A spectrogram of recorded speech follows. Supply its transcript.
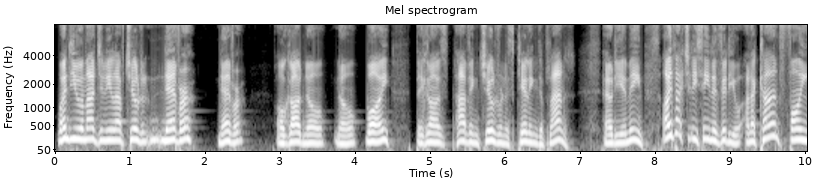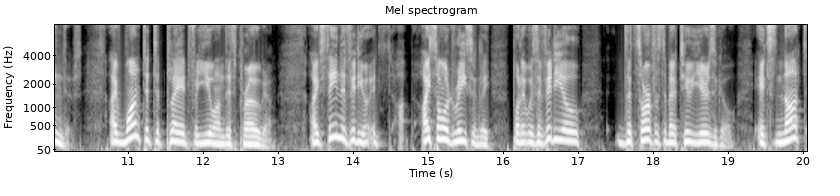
When do you imagine you'll have children? Never, never. Oh God, no, no. Why? Because having children is killing the planet. How do you mean? I've actually seen a video and I can't find it. I wanted to play it for you on this program. I've seen a video. It, I saw it recently, but it was a video that surfaced about two years ago. It's not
